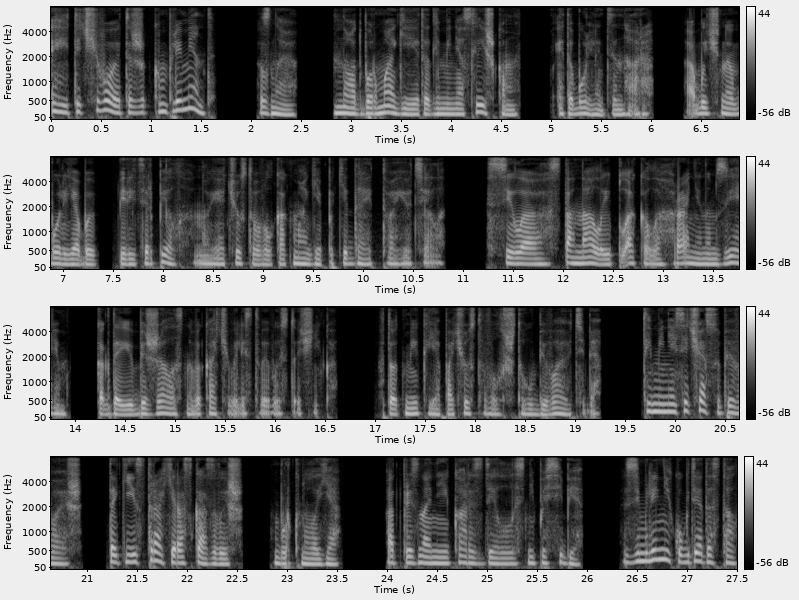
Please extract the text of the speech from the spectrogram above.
«Эй, ты чего? Это же комплимент». «Знаю. Но отбор магии — это для меня слишком. Это больно, Динара. Обычную боль я бы перетерпел, но я чувствовал, как магия покидает твое тело. Сила стонала и плакала раненым зверем, когда ее безжалостно выкачивали из твоего источника. В тот миг я почувствовал, что убиваю тебя. «Ты меня сейчас убиваешь. Такие страхи рассказываешь», — буркнула я. От признания Икара сделалось не по себе. «Землянику где достал?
